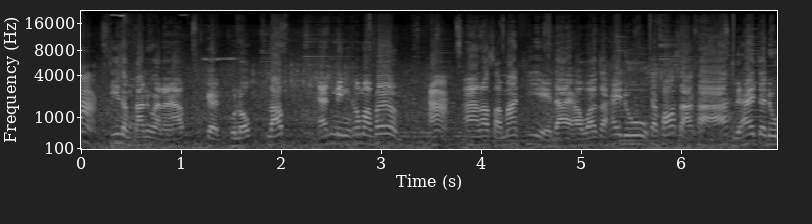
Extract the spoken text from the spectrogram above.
มากที่สำคัญกว่านะครับ เกิดคุณนบรับแอดมินเข้ามาเพิ่มอะอ่าเราสามารถคีเอทได้ครับว่าจะให้ดูเฉพาะสาขาหรือให้จะดู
